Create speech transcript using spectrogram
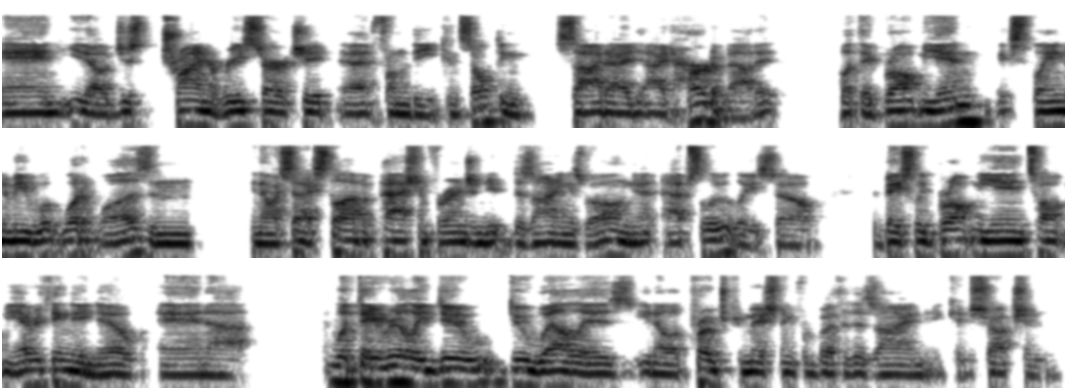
and you know, just trying to research it uh, from the consulting side, I'd, I'd, heard about it. But they brought me in, explained to me what, what it was, and you know, I said I still have a passion for engineer designing as well, and absolutely. So they basically brought me in, taught me everything they knew, and uh, what they really do do well is you know approach commissioning from both a design and construction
